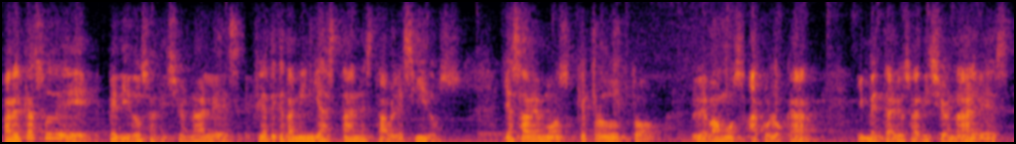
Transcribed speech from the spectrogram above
Para el caso de pedidos adicionales, fíjate que también ya están establecidos. Ya sabemos qué producto le vamos a colocar inventarios adicionales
